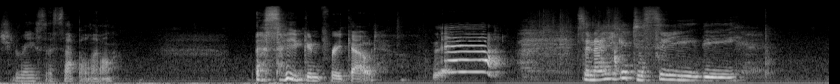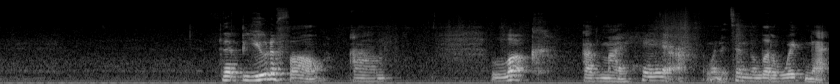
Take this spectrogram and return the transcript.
should raise this up a little so you can freak out. So now you get to see the the beautiful um, look of my hair when it's in the little wig net.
